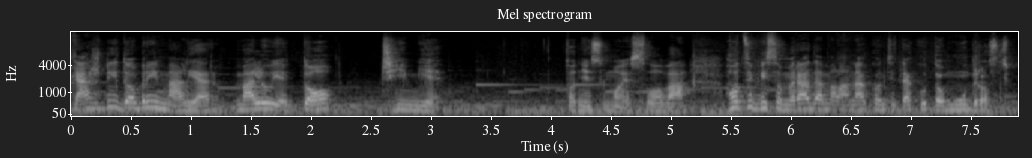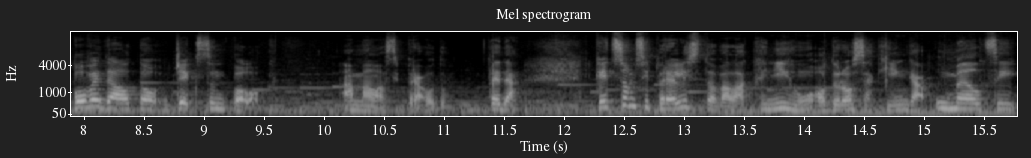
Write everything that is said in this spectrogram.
Každý dobrý maliar maluje to, čím je. To nie sú moje slova. Hoci by som rada mala na konci takúto múdrosť. Povedal to Jackson Pollock. A mala si pravdu. Teda, keď som si prelistovala knihu od Rosa Kinga Umelci,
